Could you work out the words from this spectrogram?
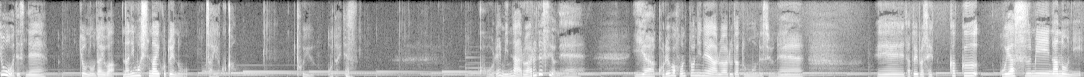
今日はですね今日のお題は何もしないことへの罪悪感。というお題です。これみんなあるあるですよね。いやこれは本当にねあるあるだと思うんですよね。えー、例えばせっかくお休みなのに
